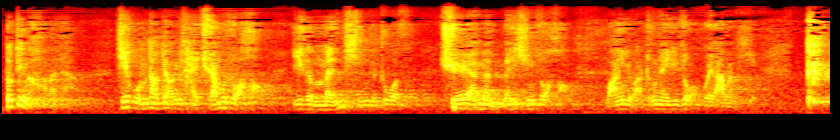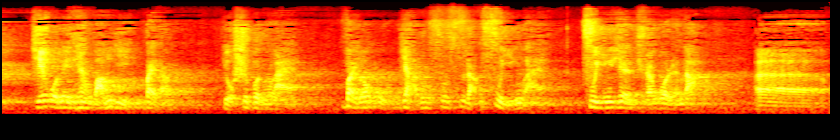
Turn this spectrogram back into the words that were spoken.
都定好了的。结果我们到钓鱼台全部做好一个门形的桌子，学员们门形做好，王毅往中间一坐回答问题。结果那天王毅外长有事不能来，外交部亚洲司司长傅莹来，傅莹现在全国人大，呃。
